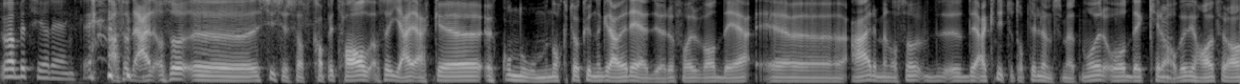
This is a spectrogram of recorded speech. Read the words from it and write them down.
Hva betyr det egentlig? Altså, det er altså uh, sysselsatt kapital. Altså, jeg er ikke økonom nok til å kunne greie å redegjøre for hva det uh, er. Men også, det er knyttet opp til lønnsomheten vår, og det kravet vi har fra,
